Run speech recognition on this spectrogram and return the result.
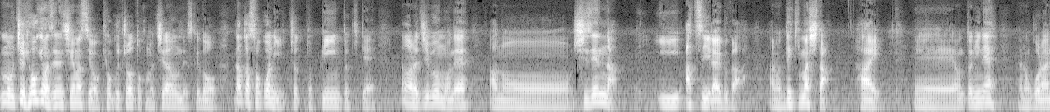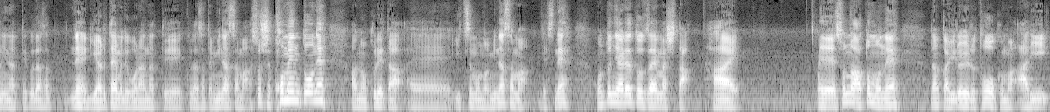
もちろん表現は全然違いますよ。曲調とかも違うんですけどなんかそこにちょっとピーンときてだから自分もね、あのー、自然ないい熱いライブがあのできました。はい。えー、本当にねあのご覧になってくださって、ね、リアルタイムでご覧になってくださった皆様そしてコメントをねあのくれた、えー、いつもの皆様ですね。本当にありがとうございました。はい、えー、その後もねなんかいろいろトークもあり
